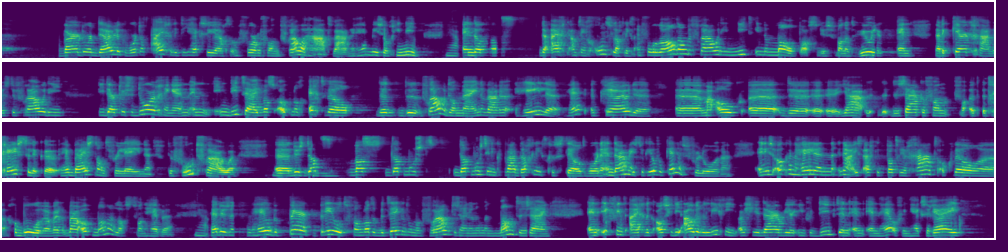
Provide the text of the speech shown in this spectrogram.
Waardoor duidelijk wordt dat eigenlijk die heksenjacht een vorm van vrouwenhaat waren, hè, misogynie. Ja. En dat dat er eigenlijk aan ten grondslag ligt. En vooral dan de vrouwen die niet in de mal passen. Dus van het huwelijk en naar de kerk gaan. Dus de vrouwen die, die daar tussendoor gingen. En, en in die tijd was ook nog echt wel. De, de vrouwendomeinen waren hele hè, kruiden. Uh, maar ook uh, de, uh, ja, de, de, zaken van, van het, het geestelijke, hè, bijstand verlenen, de vroedvrouwen. dus dat, was, dat moest dat moest in een kwaad daglicht gesteld worden. En daarmee is natuurlijk heel veel kennis verloren. En is ook een hele, nou, is eigenlijk het patriarchaat ook wel uh, geboren, waar, waar ook mannen last van hebben. Ja. dus een, een, heel beperkt beeld van wat het betekent om een vrouw te zijn en om een man te zijn. En ik vind eigenlijk, als je die oude religie, als je je daar weer in verdiept en, en, en hè, of in hekserij,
